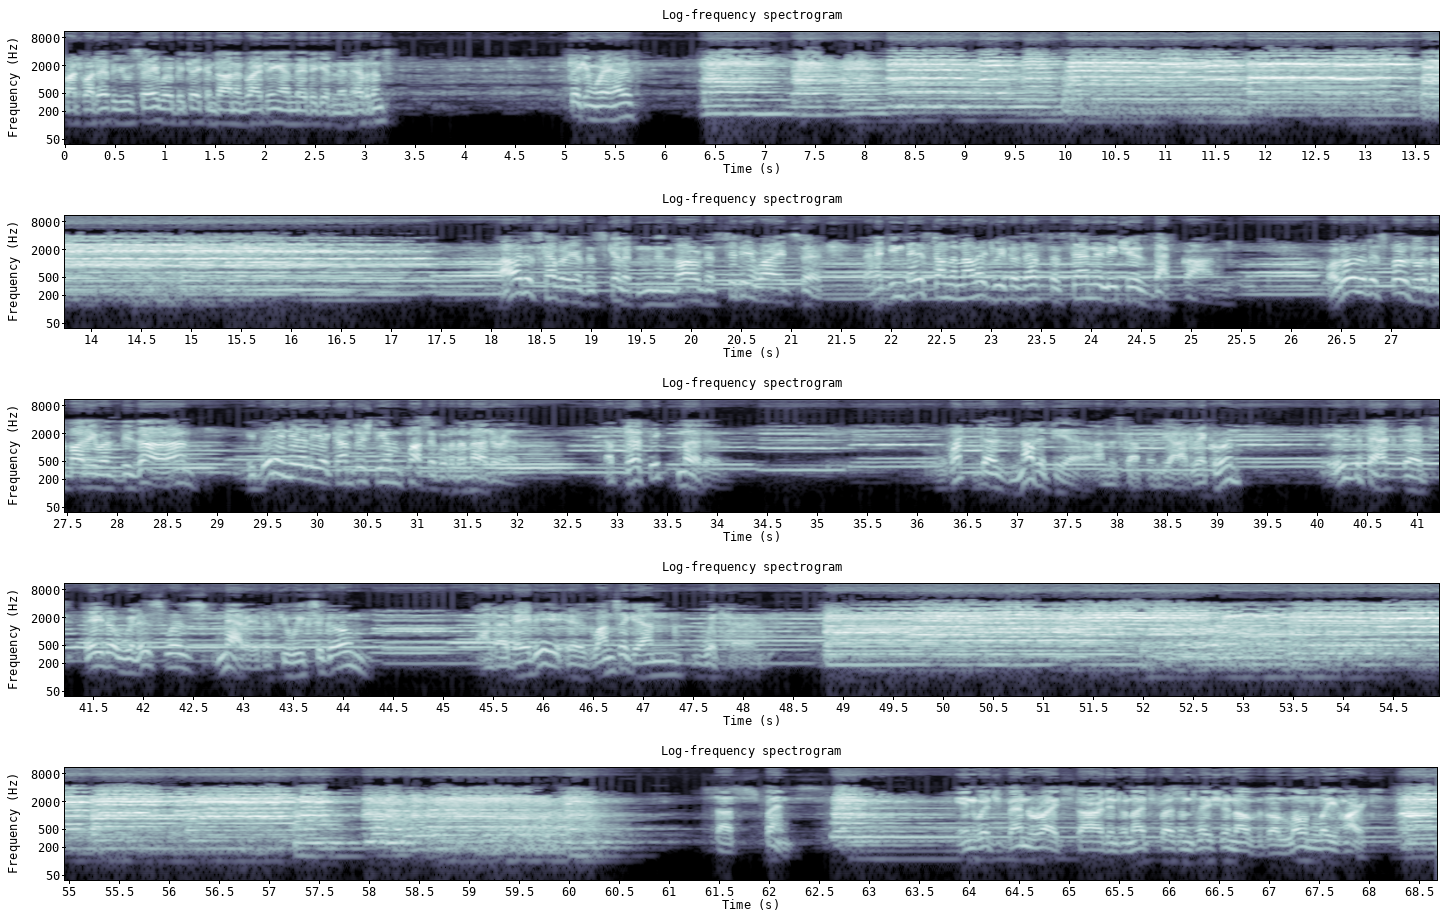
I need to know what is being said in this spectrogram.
But whatever you say will be taken down in writing and may be given in evidence. Take him away, Harris. Our discovery of the skeleton involved a city-wide search and had been based on the knowledge we possessed of Stanley Leach's background. Although the disposal of the body was bizarre, it very nearly accomplished the impossible for the murderer. A perfect murder. What does not appear on the Scotland Yard record is the fact that Ada Willis was married a few weeks ago, and her baby is once again with her. Suspense, in which Ben Wright starred in tonight's presentation of The Lonely Heart.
